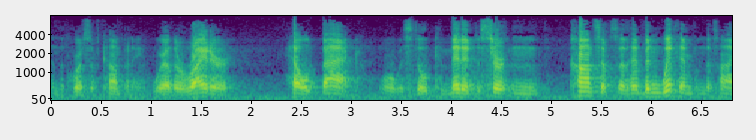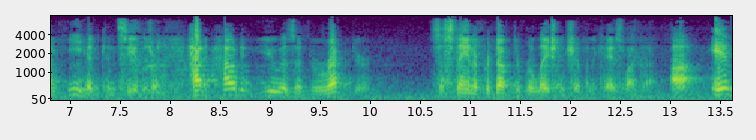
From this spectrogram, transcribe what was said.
in the course of company where the writer held back or was still committed to certain concepts that had been with him from the time he had conceived the show. How, how did you, as a director, sustain a productive relationship in a case like that? Uh, if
